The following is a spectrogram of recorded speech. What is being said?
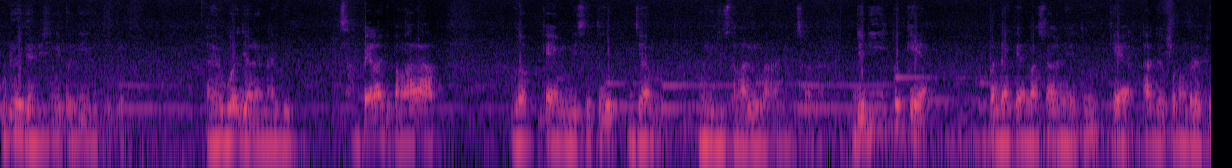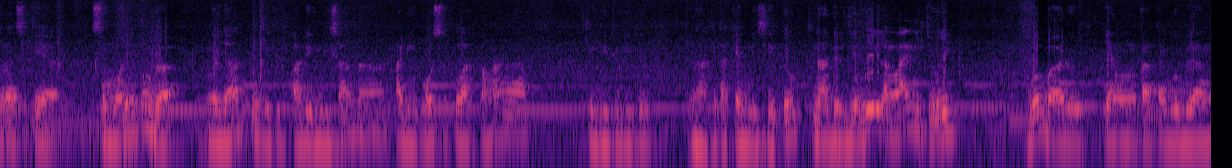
udah jangan di sini pergi gitu ya akhirnya gue jalan lagi. Sampailah di Pangalap gue camp di situ jam menuju setengah limaan misalnya jadi itu kayak pendakian masalnya itu kayak agak kurang beraturan sih kayak semuanya tuh nggak nggak nyatu gitu. Ada yang di sana ada yang pos setelah Pangalap kayak gitu gitu nah kita camp di situ. Nah dirjen gue hilang lagi cuy. Gue baru yang kata gue bilang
